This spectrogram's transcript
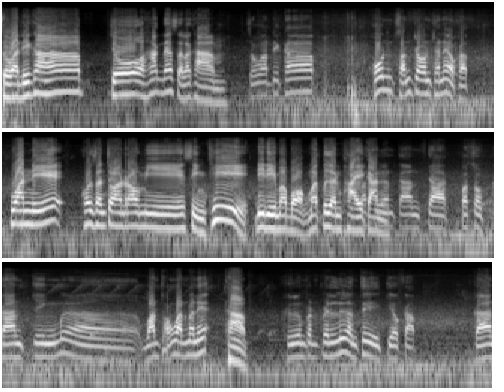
สวัสดีครับ โจฮักนัสสารคาม สวัสดีครับ คนสัญจรชาแนลครับ วันนี้คนสัญจรเรามีสิ่งที่ดีๆ มาบอกมาเตือนภัยกันมาเตือนการจากประสบการณ์จริงเมื่อวันสองวันมานี้ครับ คือมันเป็นเรื่องที่เกี่ยวกับ การ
